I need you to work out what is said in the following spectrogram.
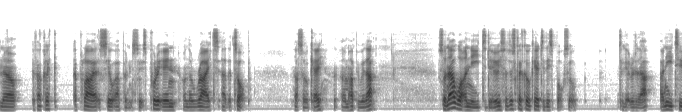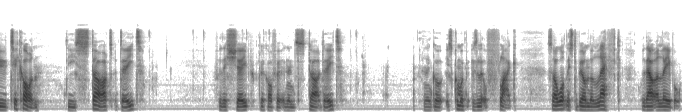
Now, if I click apply, let's see what happens. So it's put it in on the right at the top. That's OK. I'm happy with that. So now what I need to do is I just click OK to this box so to get rid of that. I need to tick on the start date for this shape click off it and then start date and then go it's come up as a little flag so I want this to be on the left without a label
